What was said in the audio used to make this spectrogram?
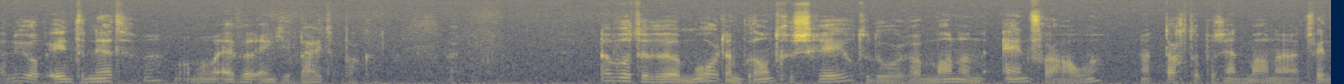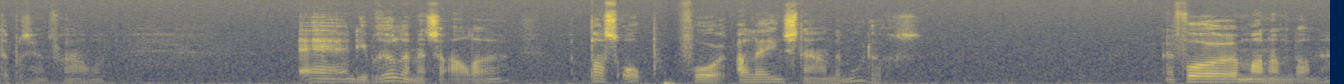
En nu op internet, om er even eentje bij te pakken. Dan wordt er moord en brand geschreeuwd door mannen en vrouwen. 80% mannen, 20% vrouwen. En die brullen met z'n allen, pas op voor alleenstaande moeders. Voor mannen dan, hè.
